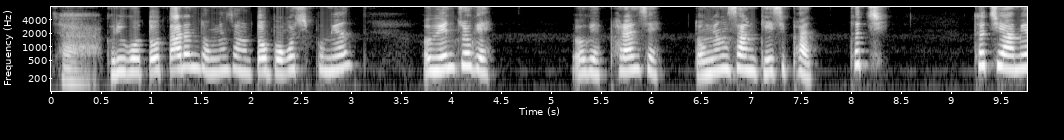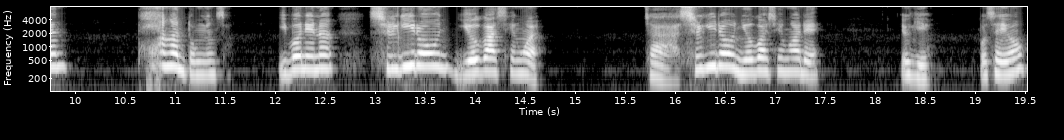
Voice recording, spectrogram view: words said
자, 그리고 또 다른 동영상을 또 보고 싶으면 어, 왼쪽에 여기 파란색 동영상 게시판 터치. 터치하면 다양한 동영상. 이번에는 슬기로운 여가 생활. 자, 슬기로운 여가 생활에 여기 보세요.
